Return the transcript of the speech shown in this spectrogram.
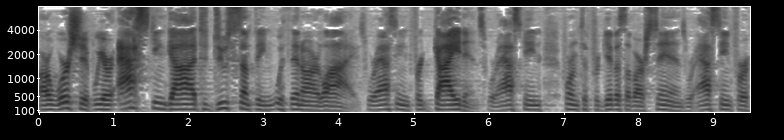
our worship, we are asking God to do something within our lives. We're asking for guidance. We're asking for Him to forgive us of our sins. We're asking for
